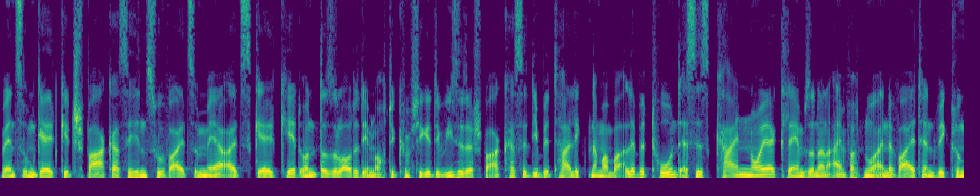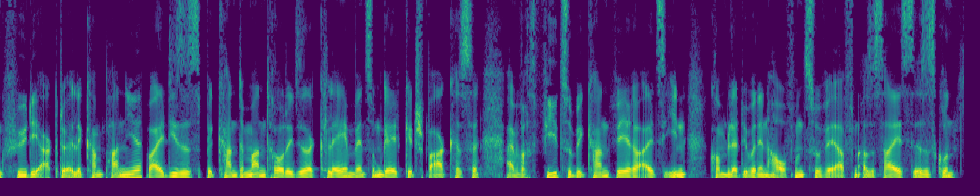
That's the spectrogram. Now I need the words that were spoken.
wenn es um Geld geht, Sparkasse hin zu weil es um mehr als Geld geht. Und so lautet eben auch die künftige Devise der Sparkasse. Die Beteiligten haben aber alle betont, es ist kein neuer Claim, sondern einfach nur eine Weiterentwicklung für die aktuelle Kampagne, weil dieses bekannte Mantra oder dieser Claim, wenn es um Geld geht, Sparkasse, einfach viel zu bekannt wäre, als ihn komplett über den Haufen zu werfen. Also das heißt, es ist grund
